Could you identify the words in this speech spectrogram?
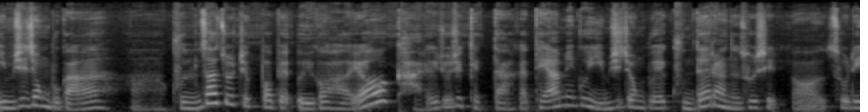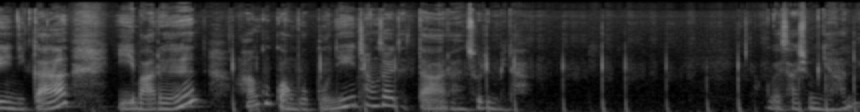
임시정부가 어, 군사조직법에 의거하여 가를 조직했다. 그러니까 대한민국 임시정부의 군대라는 소시, 어, 소리니까 이 말은 한국 광복군이 창설됐다라는 소리입니다. 1940년.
